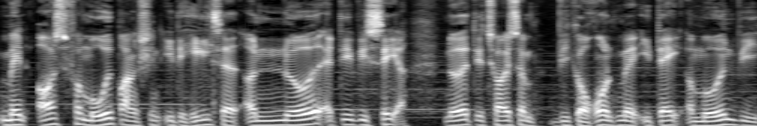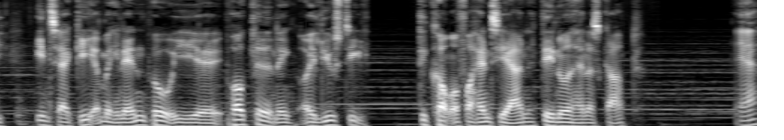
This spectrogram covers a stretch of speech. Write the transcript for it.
men også for modebranchen i det hele taget. Og noget af det, vi ser, noget af det tøj, som vi går rundt med i dag, og måden, vi interagerer med hinanden på i øh, påklædning og i livsstil, det kommer fra hans hjerne. Det er noget, han har skabt. Ja,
